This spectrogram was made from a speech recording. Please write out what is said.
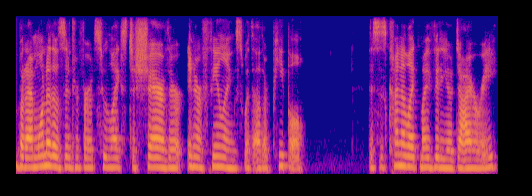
but I'm one of those introverts who likes to share their inner feelings with other people. This is kind of like my video diary.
